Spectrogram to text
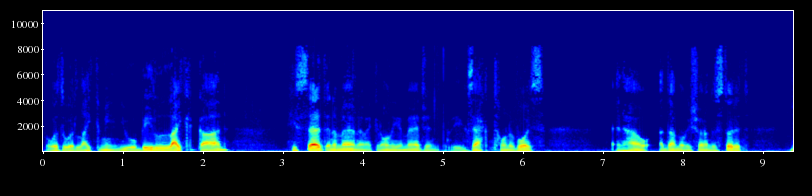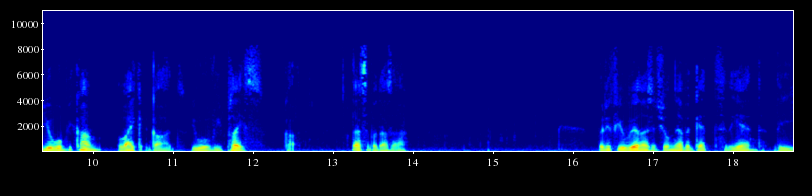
What does the word like mean? You will be like God. He said in a manner, I can only imagine the exact tone of voice and how Adam Arishon understood it. You will become like God. You will replace God. That's about Azara. But if you realize that you'll never get to the end, the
